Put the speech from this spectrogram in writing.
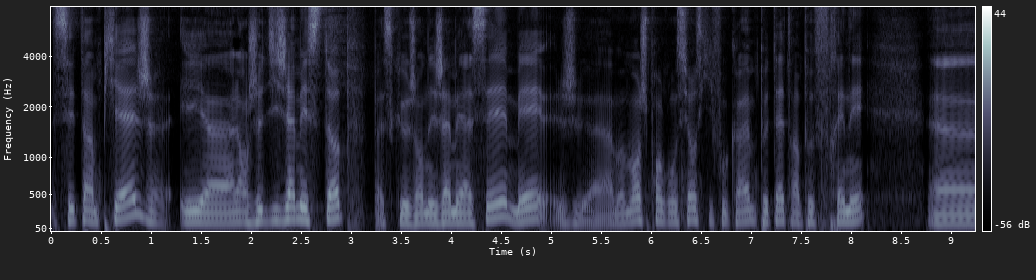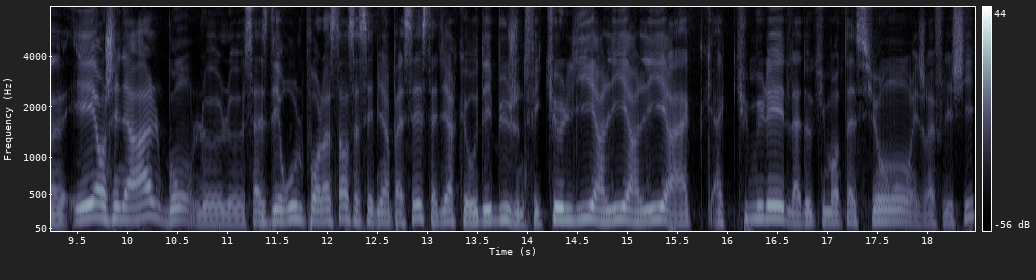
c'est un piège. Et alors, je dis jamais stop parce que j'en ai jamais assez, mais à un moment, je prends conscience qu'il faut quand même peut-être un peu freiner. Euh, et en général, bon, ça se déroule pour l'instant, ça s'est bien passé. C'est-à-dire qu'au début, je ne fais que lire, lire, lire, accumuler de la documentation et je réfléchis.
